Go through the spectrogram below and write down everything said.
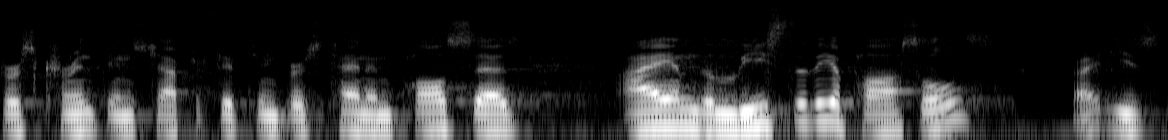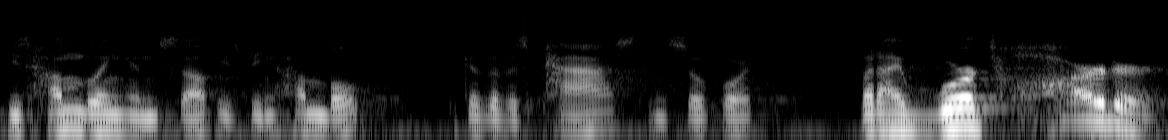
1 Corinthians chapter 15, verse 10, and Paul says, I am the least of the apostles, right? He's, he's humbling himself, he's being humbled because of his past and so forth, but I worked harder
